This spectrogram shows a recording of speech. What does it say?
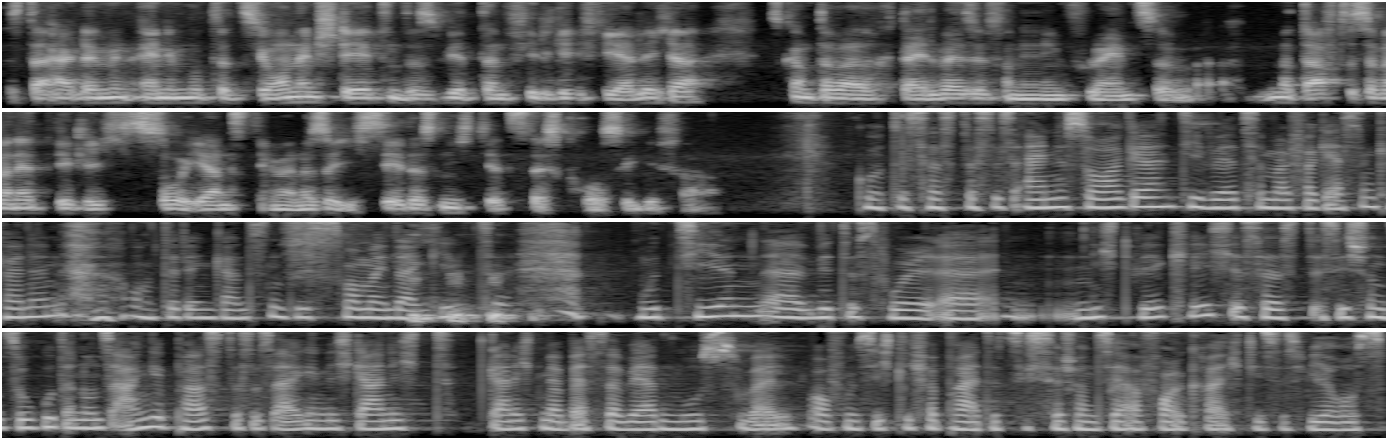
dass da halt eine Mutation entsteht und das wird dann viel gefährlicher. Es kommt aber auch teilweise von den Influenza. Man darf das aber nicht wirklich so ernst nehmen. Also ich sehe das nicht jetzt als große Gefahr. Gut, das heißt, das ist eine Sorge, die wir jetzt einmal vergessen können unter den ganzen, die es momentan gibt. Mutieren äh, wird es wohl äh, nicht wirklich. Das heißt, es ist schon so gut an uns angepasst, dass es eigentlich gar nicht, gar nicht mehr besser werden muss, weil offensichtlich verbreitet sich ja schon sehr erfolgreich, dieses Virus.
